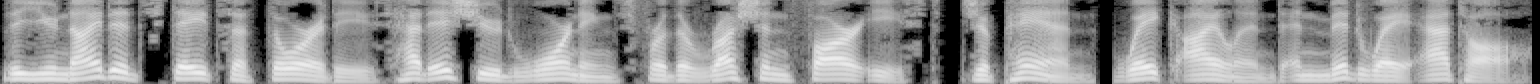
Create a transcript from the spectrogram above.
The United States authorities had issued warnings for the Russian Far East, Japan, Wake Island and Midway Atoll.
